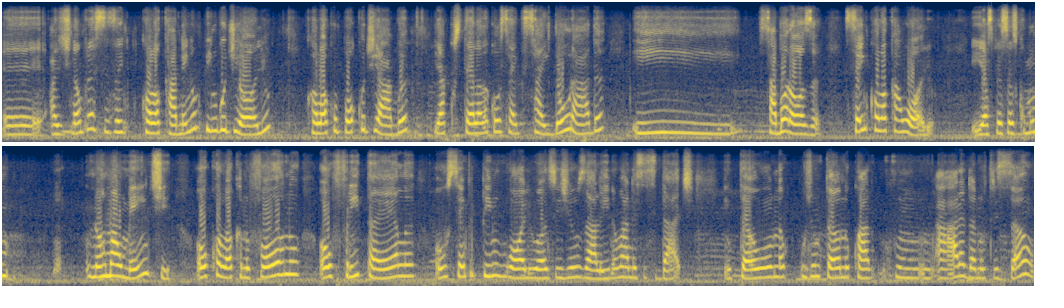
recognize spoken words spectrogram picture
é, a gente não precisa colocar nenhum pingo de óleo, coloca um pouco de água e a costela ela consegue sair dourada e saborosa, sem colocar o óleo. E as pessoas como normalmente ou coloca no forno, ou frita ela, ou sempre pinga o óleo antes de usá-la, e não há necessidade. Então, juntando com a, com a, área da nutrição,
